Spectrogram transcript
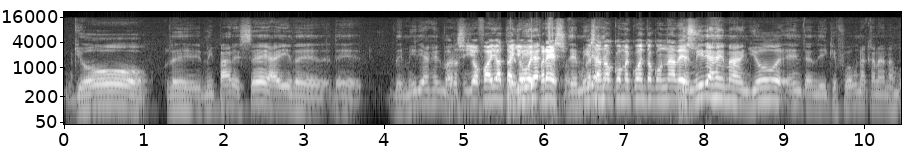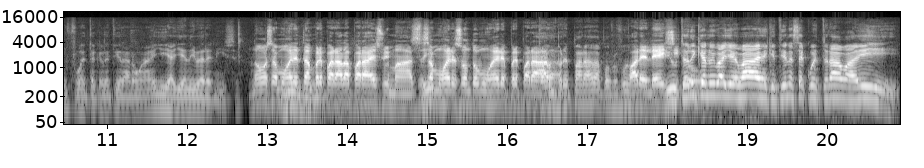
yo, le, mi parecer ahí de, de, de Miriam Germán. Pero si yo fallo hasta de yo voy Miriam- preso. de Miriam- esa no come cuento con nada de, de eso. Miriam Germán, yo entendí que fue una canana muy fuerte que le tiraron a ella y a Jenny Berenice. No, esas mujeres están preparadas para eso y más. Sí. Esas mujeres son dos mujeres preparadas. Están preparadas por favor. Para el Y éxito. usted dice que no iba a llevar, el que tiene secuestrado ahí.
